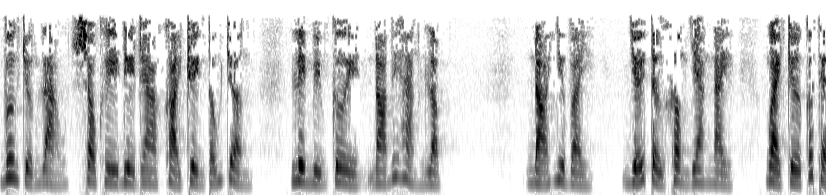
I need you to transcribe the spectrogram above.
Vương trưởng lão sau khi đi ra khỏi truyền tống trận, liền mỉm cười nói với Hàng Lập. Nói như vậy, giới tự không gian này, ngoài trừ có thể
